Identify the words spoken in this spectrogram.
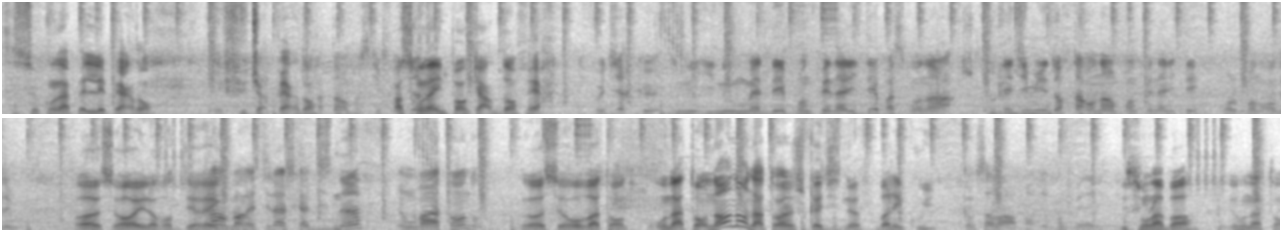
C'est ceux qu'on appelle les perdants, les futurs perdants. Attends, parce qu'il faut, Parce dire, qu'on a une pancarte d'enfer. il faut dire qu'ils nous- ils nous mettent des points de pénalité parce qu'on a toutes les 10 minutes de retard, on a un point de pénalité pour le point de rendez-vous. Ouais, c'est vrai, il invente des Là, on va rester là jusqu'à 19 et on va attendre. Ouais, c'est on va attendre. On attend. Non, non, on attend jusqu'à 19. Bah les couilles. Comme ça, on n'aura pas de points de pénalité. Ils sont là-bas et on attend.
